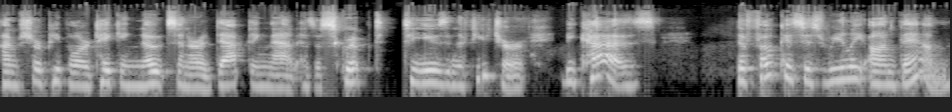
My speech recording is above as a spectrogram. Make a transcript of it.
I'm sure people are taking notes and are adapting that as a script to use in the future because the focus is really on them.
